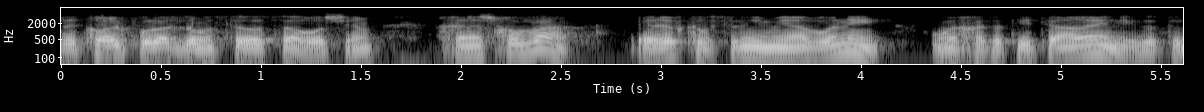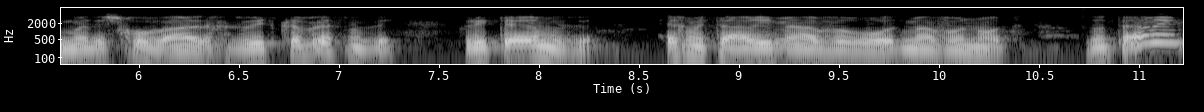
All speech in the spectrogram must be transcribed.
וכל פעולה שאתה עושה עושה רושם, לכן יש חובה, ערב כבשני עווני, אומר חטאתי תארני, זאת אומרת יש חובה ללכת ולהתכבס מזה, ולהתאר מזה. איך מתארים מעבירות, מעוונות? זאת מתארים,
